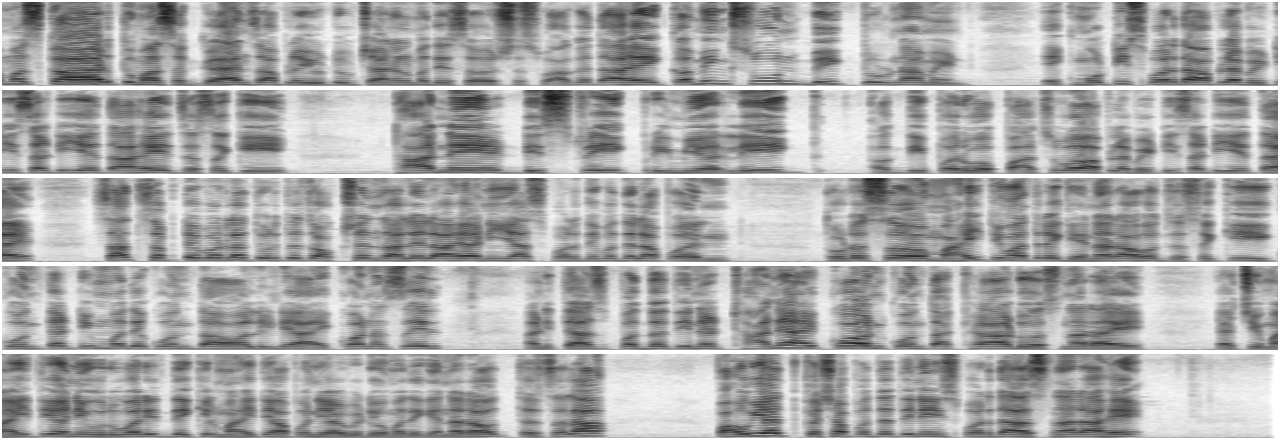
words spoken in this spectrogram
नमस्कार तुम्हा सगळ्यांचं आपल्या यूट्यूब चॅनलमध्ये सहर्ष स्वागत आहे. कमिंग सून बिग टुर्नामेंट एक मोठी स्पर्धा आपल्या भेटीसाठी येत आहे जसं की ठाणे डिस्ट्रिक्ट प्रीमियर लीग अगदी पर्व पाचवं आपल्या भेटीसाठी येत आहे. सात सप्टेंबरला तुर्तच ऑप्शन झालेलं आहे आणि या स्पर्धेबद्दल आपण थोडंसं माहिती मात्र घेणार आहोत जसं की कोणत्या टीममध्ये कोणता ऑल इंडिया आयकॉन असेल आणि त्याच पद्धतीने ठाणे आयकॉन कोणता खेळाडू असणार आहे याची माहिती आणि उर्वरित देखील माहिती आपण या व्हिडिओमध्ये घेणार आहोत. तर चला पाहूयात कशा पद्धतीने ही स्पर्धा असणार आहे.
